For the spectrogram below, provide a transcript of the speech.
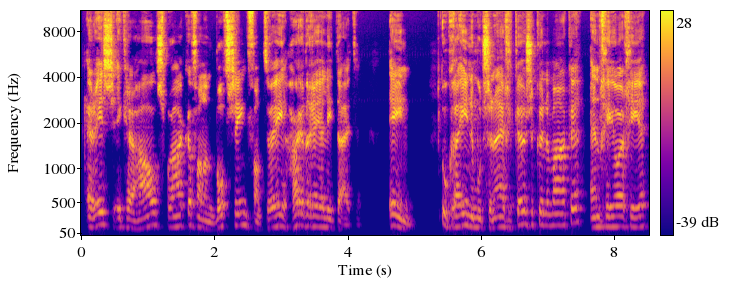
Er is, ik herhaal, sprake van een botsing van twee harde realiteiten. Eén, Oekraïne moet zijn eigen keuze kunnen maken en Georgië.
